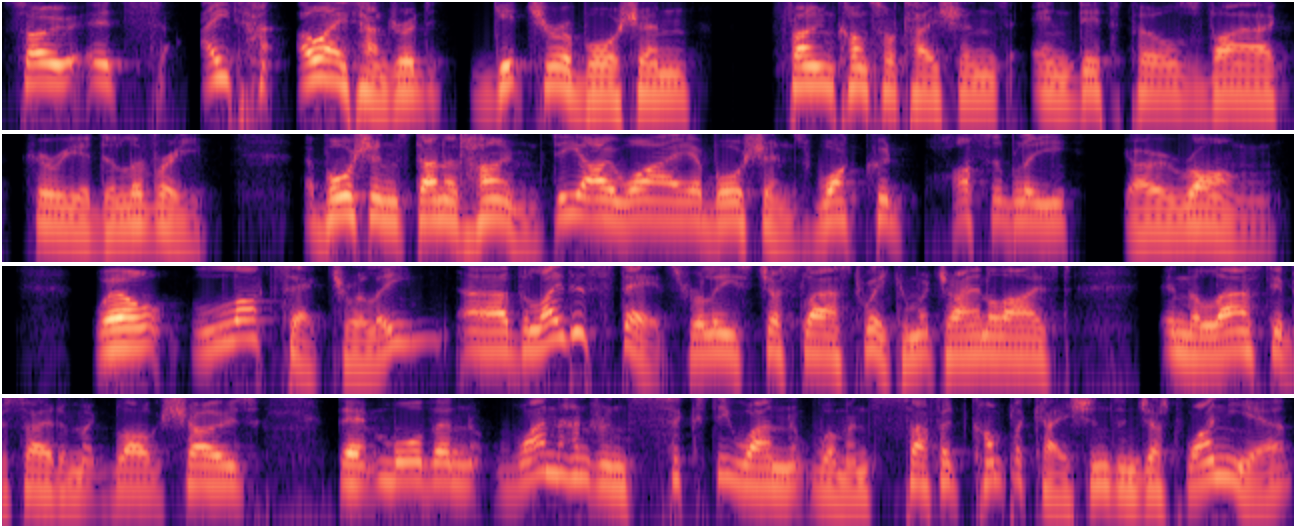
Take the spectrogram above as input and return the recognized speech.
So it's 8, 0800 get your abortion, phone consultations, and death pills via courier delivery. Abortions done at home, DIY abortions. What could possibly go wrong? Well, lots actually. Uh, the latest stats released just last week, in which I analysed in the last episode of McBlog, shows that more than 161 women suffered complications in just one year,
